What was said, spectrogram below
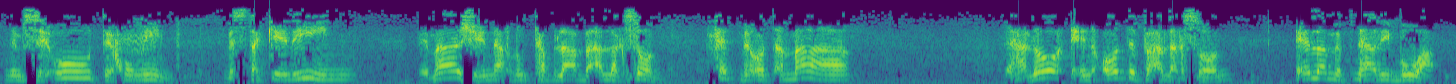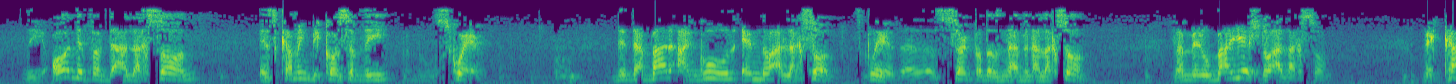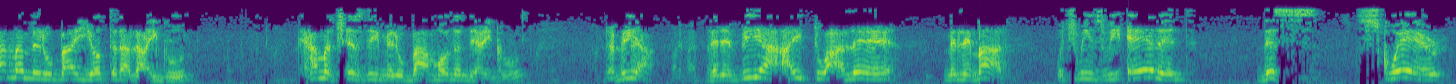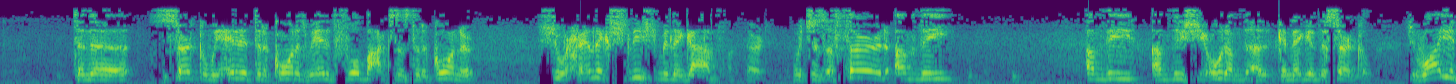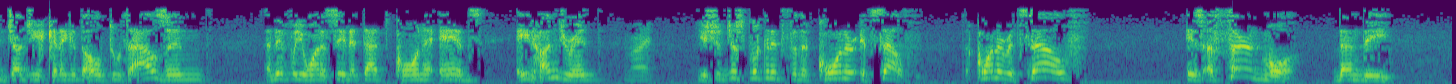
נמצאו תחומים מסתכלים במה שאנחנו טבלה באלכסון חטא מאות אמה והלא אין עודף האלכסון אלא מפני הריבוע. The עודף of the אלכסון is coming because of the square. The dabar agul אין לו אלכסון it's clear. The circle doesn't have an אלכסון והמרובע יש לו אלכסון וכמה מרובע יותר על העיגול How much is the meruba more than the igul? Rabia. The rabia aitu ale melebar, which means we added this square to the circle. We added it to the corners. We added four boxes to the corner. Shuhelik shlish melegav, which is a third of the of the of the shiur of the uh, the circle. So why are you judging it connected the whole two thousand? And therefore you want to say that that corner adds eight hundred. Right. You should just look at it for the corner itself. The corner itself is a third more than the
